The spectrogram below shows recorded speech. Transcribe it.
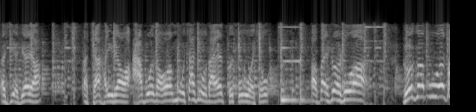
啊，姐姐呀，啊，天黑了，俺不走，啊，木下就在此处休。啊，白蛇说，哥哥不走，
